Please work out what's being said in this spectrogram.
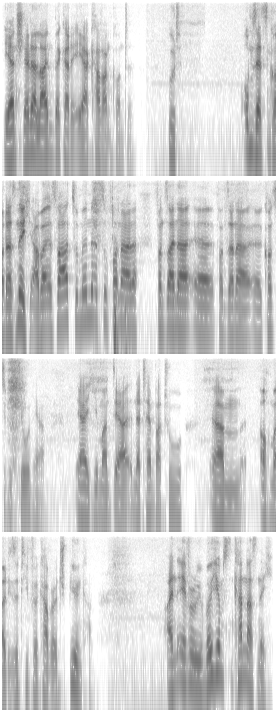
eher ein schneller Linebacker, der eher covern konnte. Gut, umsetzen konnte er es nicht, aber es war zumindest so von, einer, von seiner, äh, von seiner äh, Konstitution her eher jemand, der in der Tampa 2 ähm, auch mal diese tiefe Coverage spielen kann. Ein Avery Williamson kann das nicht.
